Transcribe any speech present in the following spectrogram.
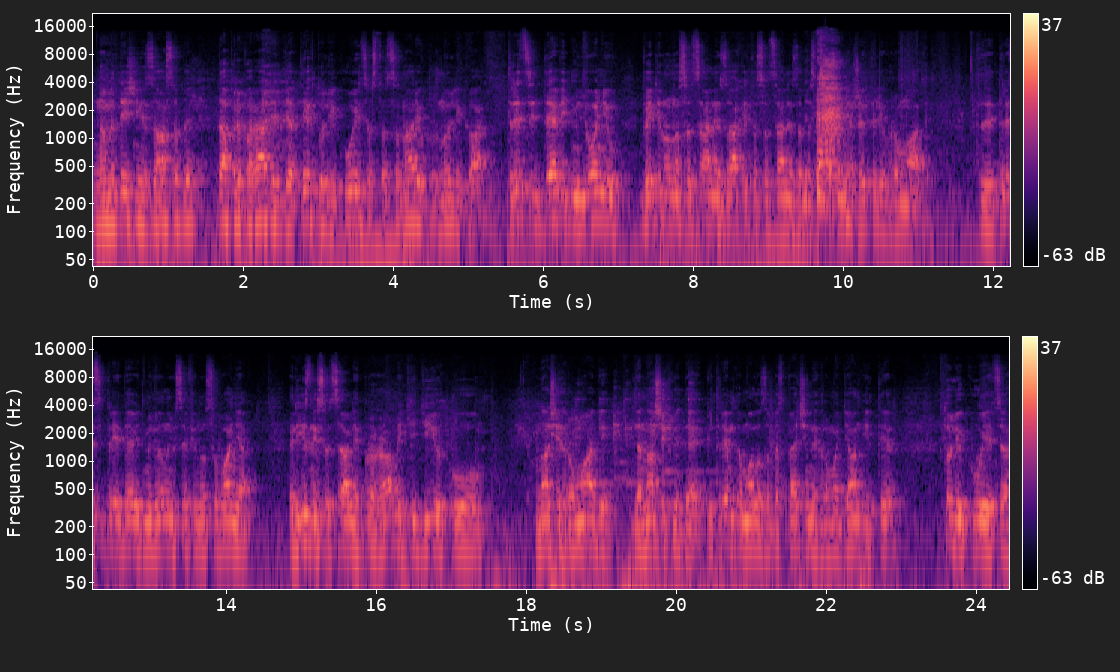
на медичні засоби та препарати для тих, хто лікується в стаціонарі окружної лікарні. 39 мільйонів виділено на соціальний захист та соціальне забезпечення жителів громади. 33,9 мільйонів це фінансування різних соціальних програм, які діють у нашій громаді для наших людей. Підтримка малозабезпечених громадян і тих, хто лікується,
